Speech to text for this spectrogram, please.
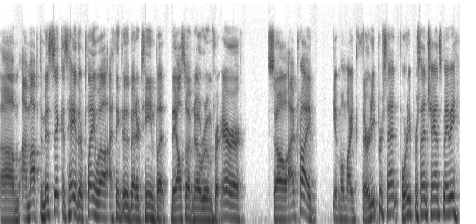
um, I'm optimistic because hey, they're playing well. I think they're the better team, but they also have no room for error. So I probably give them a like 30%, 40% chance maybe.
